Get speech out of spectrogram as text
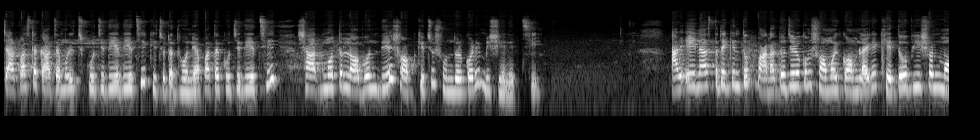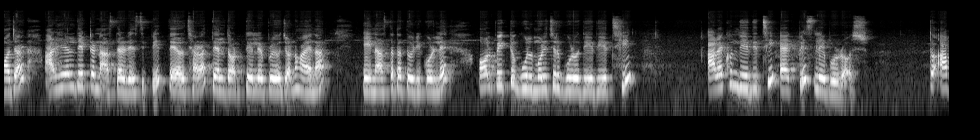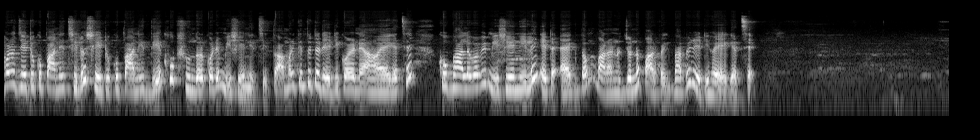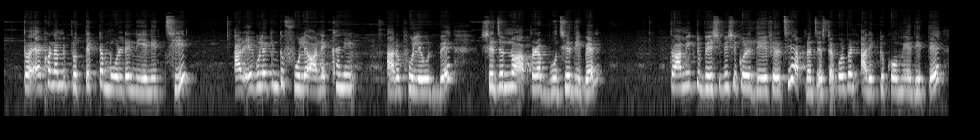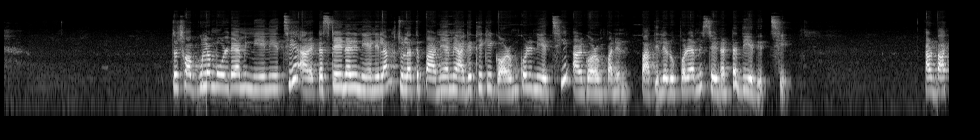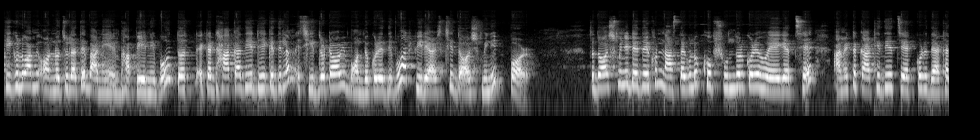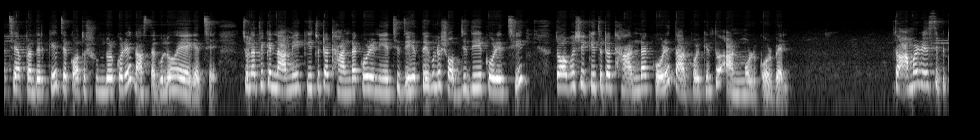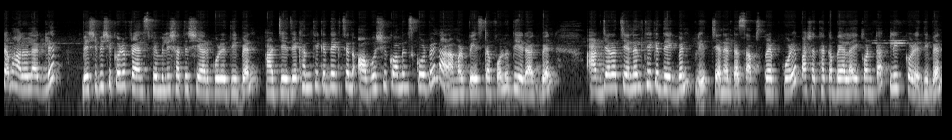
চার পাঁচটা কাঁচামরিচ কুচি দিয়ে দিয়েছি। কিছুটা ধনিয়া পাতা কুচি দিয়েছি। স্বাদ মতো লবণ দিয়ে সব কিছু সুন্দর করে মিশিয়ে নিচ্ছি। আর এই নাস্তাটা কিন্তু বানাতেও যেরকম সময় কম লাগে, খেতেও ভীষণ মজার। আর হেলদি একটা নাস্তার রেসিপি তেল ছাড়া তেল দর, তেলের প্রয়োজন হয় না। এই নাস্তাটা তৈরি করলে অল্প একটু গোলমরিচের গুঁড়ো দিয়ে দিয়েছি। আর এখন দিয়ে দিচ্ছি এক পিস লেবুর রস। তো আবারও যেটুকু পানি ছিল সেইটুকু পানি দিয়ে খুব সুন্দর করে মিশিয়ে নিচ্ছি। তো আমার কিন্তু এটা রেডি করে নেওয়া হয়ে গেছে। খুব ভালোভাবে মিশিয়ে নিলে এটা একদম বানানোর জন্য পারফেক্টভাবে রেডি হয়ে গেছে। তো এখন আমি প্রত্যেকটা মোল্ডে নিয়ে নিচ্ছি। আর এগুলো কিন্তু ফুলে অনেকখানি আরও ফুলে উঠবে। সেজন্য আপনারা বুঝে দিবেন। তো আমি একটু বেশি বেশি করে দিয়ে ফেলছি। আপনার চেষ্টা করবেন আর একটু কমিয়ে দিতে। তো সবগুলো মোল্ডে আমি নিয়ে নিয়েছি। আর একটা স্টেইনারি নিয়ে নিলাম। চুলাতে পানি আমি আগে থেকে গরম করে নিয়েছি। আর গরম পানির পাতিলের উপরে আমি স্টেইনারটা দিয়ে দিচ্ছি। আর বাকিগুলো আমি অন্য চুলাতে বানিয়ে ভাপিয়ে নিব। তো একটা ঢাকা দিয়ে ঢেকে দিলাম, এই ছিদ্রটাও আমি বন্ধ করে দিব আর ফিরে আসছি দশ মিনিট পর। তো দশ মিনিটে দেখুন নাস্তাগুলো খুব সুন্দর করে হয়ে গেছে। আমি একটা কাঠি দিয়ে চেক করে দেখাচ্ছি আপনাদেরকে যে কত সুন্দর করে নাস্তাগুলো হয়ে গেছে। চুলা থেকে নামিয়ে কিছুটা ঠান্ডা করে নিয়েছি, যেহেতু এগুলো সবজি দিয়ে করেছি, তো অবশ্যই কিছুটা ঠান্ডা করে তারপর কিন্তু আনমোল করবেন। তো আমার রেসিপিটা ভালো লাগলে বেশি বেশি করে ফ্রেন্ডস ফ্যামিলির সাথে শেয়ার করে দিবেন। আর যে যেখান থেকে দেখছেন, অবশ্যই কমেন্টস করবেন আর আমার পেজটা ফলো দিয়ে রাখবেন। আর যারা চ্যানেল থেকে দেখবেন প্লিজ চ্যানেলটা সাবস্ক্রাইব করে পাশে থাকা বেল আইকনটা ক্লিক করে দিবেন।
